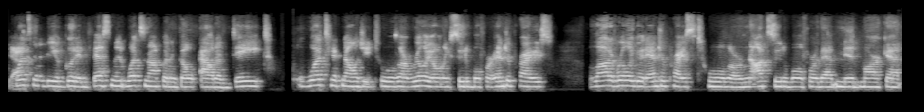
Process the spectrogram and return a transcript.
yeah. what's going to be a good investment, what's not going to go out of date, what technology tools are really only suitable for enterprise. A lot of really good enterprise tools are not suitable for that mid market,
